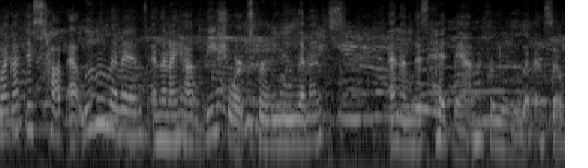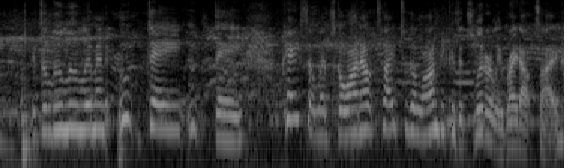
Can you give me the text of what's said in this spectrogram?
So I got this top at Lululemon's, and then I have these shorts for Lululemon's, and then this headband from Lululemon. So it's a Lululemon oop day, oop day. Okay, so let's go on outside to the lawn because it's literally right outside.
